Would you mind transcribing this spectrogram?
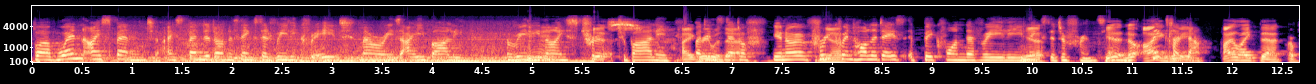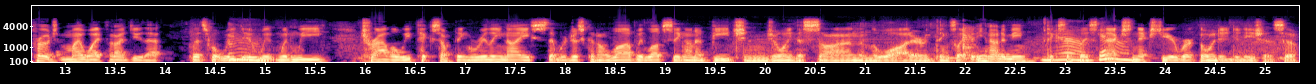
But when I spend, I spend it on the things that really create memories, i.e., Bali. A really mm, nice trip yes. to Bali. I agree but instead of, you know, frequent yeah. holidays, a big one that really yeah. makes a difference. Yeah, no, I agree. Like I like that approach. My wife and I do that. That's what we mm. do. We, when we travel, we pick something really nice that we're just going to love. We love sitting on a beach and enjoying the sun and the water and things like that. You know what I mean? Pick yeah, someplace. Yeah. Next next year, we're going to Indonesia, so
